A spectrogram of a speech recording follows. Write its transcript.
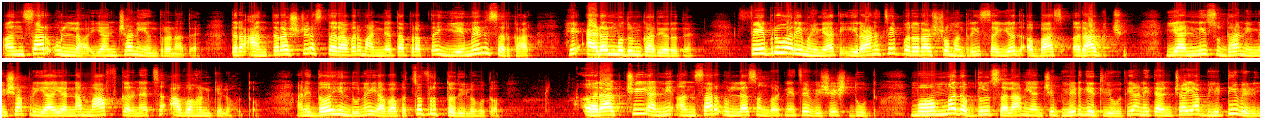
अन्सार उल्ला यांच्या नियंत्रणात आहे. तर आंतरराष्ट्रीय स्तरावर मान्यताप्राप्त येमेन सरकार हे ॲडनमधून कार्यरत आहे. फेब्रुवारी महिन्यात इराणचे परराष्ट्र मंत्री सय्यद अब्बास अरागची यांनी सुद्धा निमिषा प्रिया यांना माफ करण्याचं आवाहन केलं होतं आणि द हिंदूने याबाबतचं वृत्त दिलं होतं. अरागची यांनी अन्सार उल्ला संघटनेचे विशेष दूत मोहम्मद अब्दुल सलाम यांची भेट घेतली होती आणि त्यांच्या या भेटीवेळी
